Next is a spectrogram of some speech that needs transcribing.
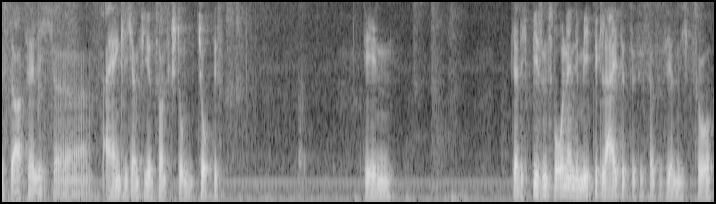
es tatsächlich äh, eigentlich ein 24-Stunden-Job ist, den der dich bis ins Wochenende mitbegleitet. Das ist also sicher nicht so,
